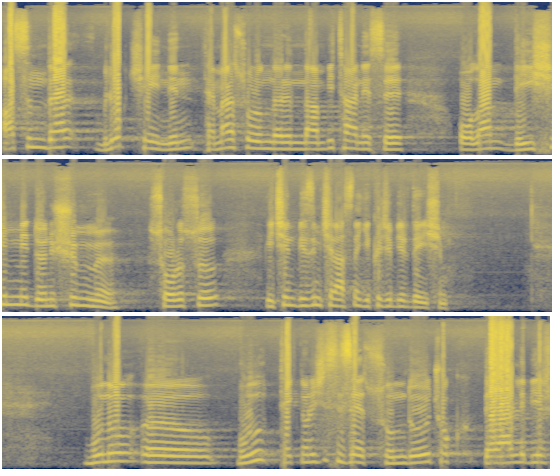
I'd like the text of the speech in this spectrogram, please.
aslında blockchain'in temel sorunlarından bir tanesi olan değişim mi dönüşüm mü sorusu için bizim için aslında yıkıcı bir değişim. Bunu e, bu teknoloji size sunduğu çok değerli bir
